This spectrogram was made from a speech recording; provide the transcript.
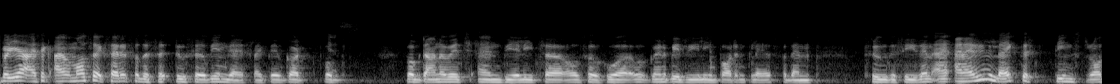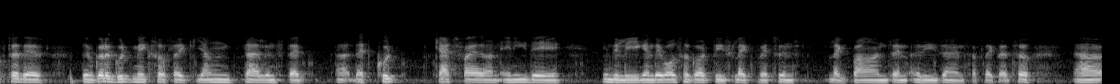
but yeah, I think I'm also excited for the two Serbian guys. Like they've got Bog- Yes. Bogdanovic and Bjelica also, who are going to be really important players for them through the season. And, and I really like this team's roster. There, they've got a good mix of like young talents that uh, that could catch fire on any day in the league, and they've also got these like veterans like Barnes and Ariza and stuff like that. So, uh,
